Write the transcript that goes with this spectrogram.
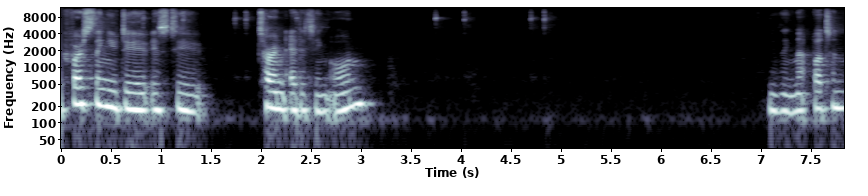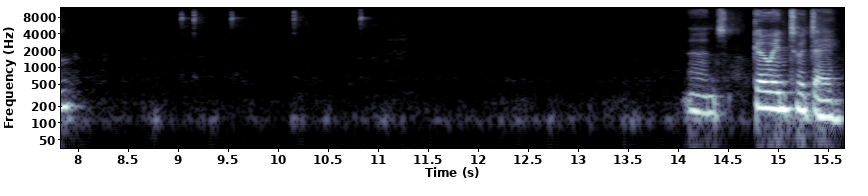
the first thing you do is to turn editing on using that button. And go into a day.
